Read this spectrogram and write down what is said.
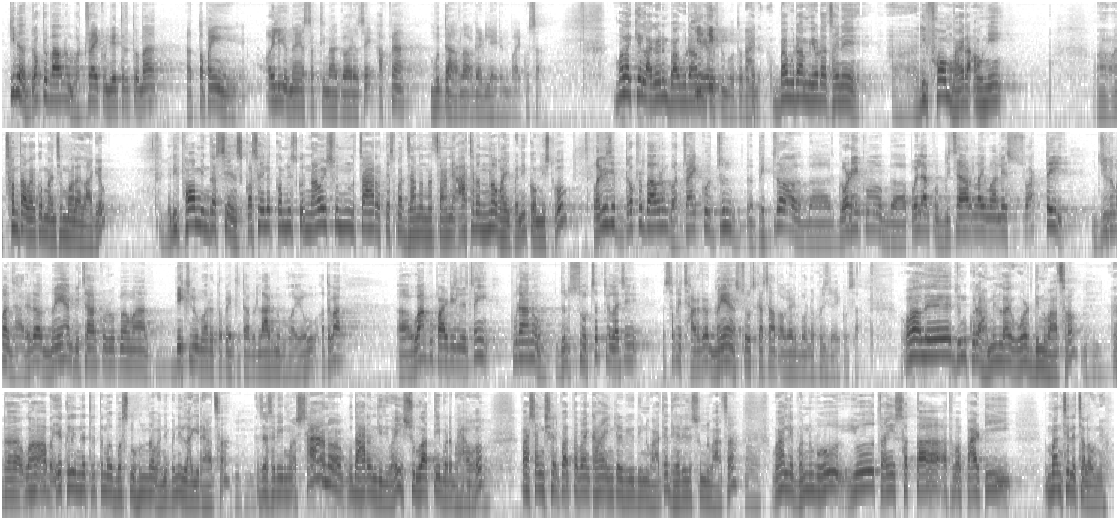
किन डक्टर बाबुराम भट्टराईको नेतृत्वमा तपाईँ अहिले यो नयाँ शक्तिमा गएर चाहिँ आफ्ना मुद्दाहरूलाई अगाडि ल्याइरहनु भएको छ। मलाई के लाग्यो भने बाबुराम देख्नुभयो तपाईँ बाबुराम एउटा चाहिँ रिफर्म भएर आउने क्षमता भएको मान्छे मलाई लाग्यो। रिफर्म इन द सेन्स कसैले कम्युनिस्टको नामै सुन्न चाहेर त्यसमा जान नचाहने आचरण नभए पनि कम्युनिस्टको। भनेपछि डक्टर बाबुराम भट्टराईको जुन भित्र गढेको पहिलाको विचारलाई उहाँले स्वाटै जिरोमा झारेर नयाँ विचारको रूपमा उहाँ देखिनु भएर तपाईँ त्यताबाट लाग्नुभयो अथवा उहाँको पार्टीले चाहिँ पुरानो जुन सोच छ त्यसलाई चाहिँ सबै छाडेर नयाँ सोचका साथ अगाडि बढ्न खोजिरहेको छ। उहाँले जुन कुरा हामीलाई वर्ड दिनुभएको छ र उहाँ अब एक्लै नेतृत्वमा बस्नुहुन्न भन्ने पनि लागिरहेछ जसरी म सानो उदाहरण दिदिउँ है सुरुवात त्यहीबाट भएको हो। पासाङ शेर्पा तपाईँ कहाँ इन्टरभ्यू दिनुभएको थियो धेरैले सुन्नुभएको छ। उहाँले भन्नुभयो यो चाहिँ सत्ता अथवा पार्टी मान्छेले चलाउने हो।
